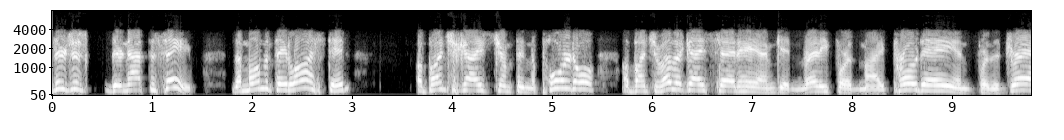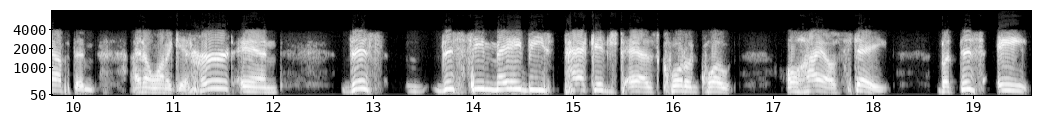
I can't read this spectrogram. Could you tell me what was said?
they're just they're not the same. The moment they lost it, a bunch of guys jumped in the portal. A bunch of other guys said, "Hey, I'm getting ready for my pro day and for the draft, and I don't want to get hurt." And this this team may be packaged as quote unquote Ohio State, but this ain't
